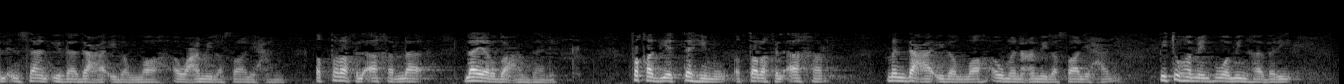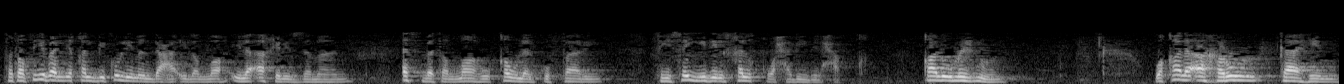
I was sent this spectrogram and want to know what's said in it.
الإنسان إذا دعا إلى الله أو عمل صالحا الطرف الآخر لا, لا يرضى عن ذلك. فقد يتهم الطرف الآخر من دعا إلى الله أو من عمل صالحا بتهم هو منها بريء. فتطيبا لقلب كل من دعا إلى الله إلى آخر الزمان. أثبت الله قول الكفار في سيد الخلق وحبيب الحق. قالوا مجنون. وقال آخرون كاهن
